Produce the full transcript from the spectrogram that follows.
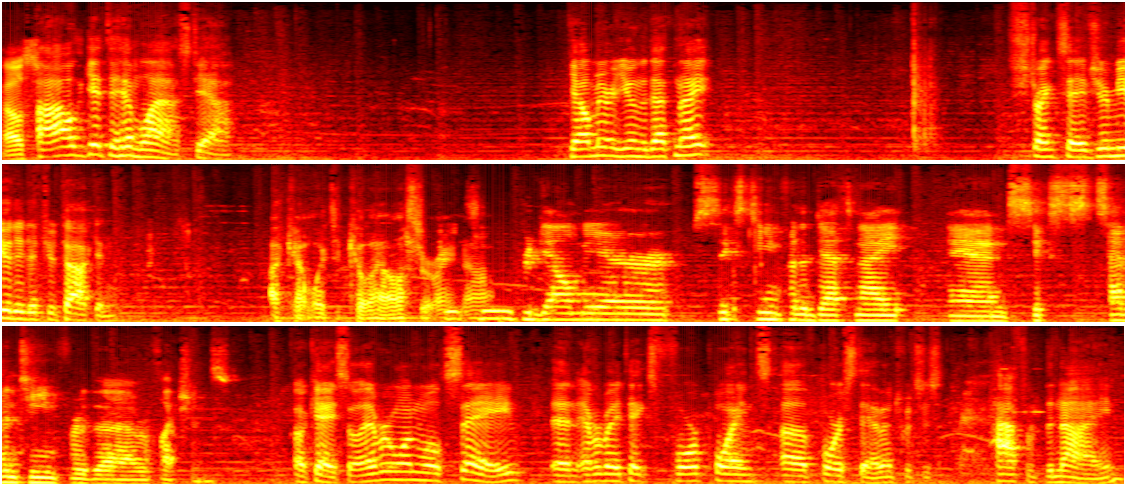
Alistair? I'll get to him last, yeah. Gelmir, are you in the Death Knight? Strength saves. You're muted if you're talking. I can't wait to kill Alistair right now. 18 for Gelmir, 16 for the Death Knight, and six, 17 for the Reflections. Okay, so everyone will save, and everybody takes four points of force damage, which is half of the nine.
